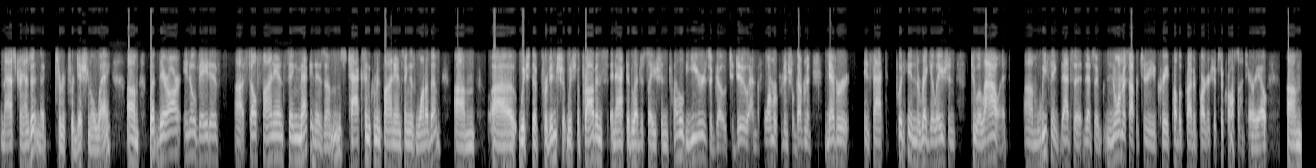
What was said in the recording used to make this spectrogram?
mass transit in the sort of traditional way. Um, but there are innovative uh, self-financing mechanisms. Tax increment financing is one of them, um, uh, which the provincial, which the province enacted legislation 12 years ago to do, and the former provincial government never, in fact, put in the regulation to allow it. Um, we think that's a that's an enormous opportunity to create public-private partnerships across Ontario um,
